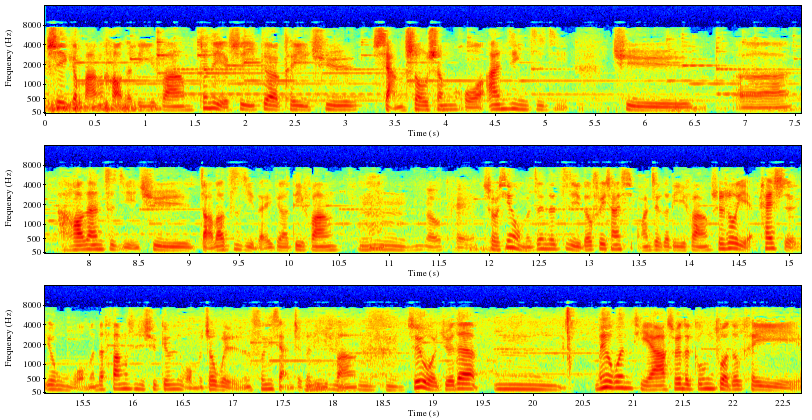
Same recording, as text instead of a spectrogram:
是一个蛮好的地方，真的也是一个可以去享受生活、安静自己。去，呃，好好让自己去找到自己的一个地方。嗯，OK。首先，我们真的自己都非常喜欢这个地方，所以说也开始用我们的方式去跟我们周围的人分享这个地方。嗯嗯。所以我觉得，嗯，没有问题啊，所有的工作都可以，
